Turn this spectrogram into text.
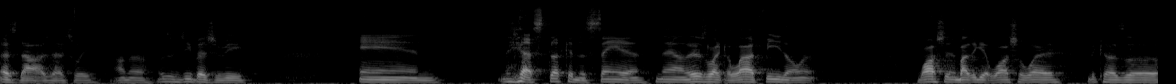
That's Dodge actually. I don't know. It was a Jeep SUV. And they got stuck in the sand. Now there's like a lot of feet on it. Washing about to get washed away because uh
